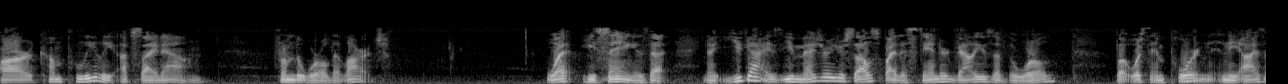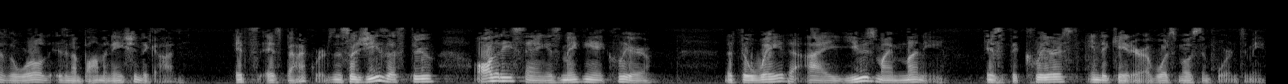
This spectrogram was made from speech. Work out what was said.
are completely upside down from the world at large. What he's saying is that you know you guys you measure yourselves by the standard values of the world, but what's important in the eyes of the world is an abomination to God. It's it's backwards. And so Jesus, through all that he's saying, is making it clear that the way that I use my money is the clearest indicator of what's most important to me.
